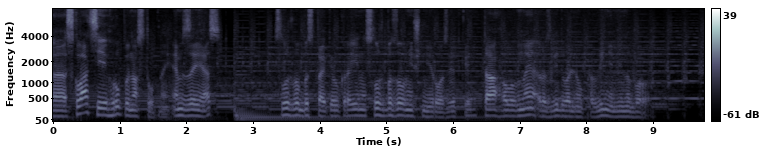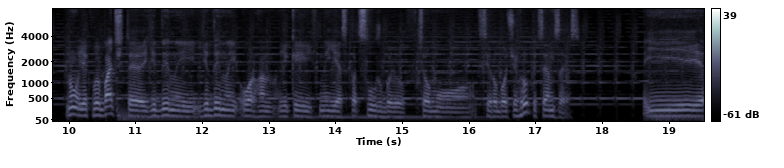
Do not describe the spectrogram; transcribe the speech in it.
е, склад цієї групи наступний: МЗС, Служба безпеки України, служба зовнішньої розвідки та головне розвідувальне управління Міноборони. Ну, як ви бачите, єдиний єдиний орган, який не є спецслужбою в цьому в цій робочій групі, це МЗС. І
